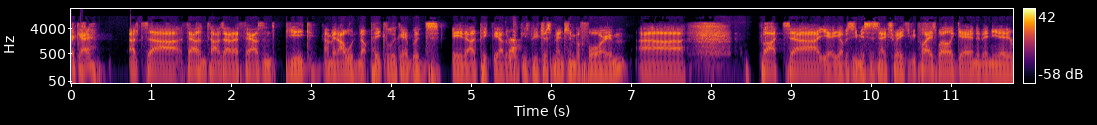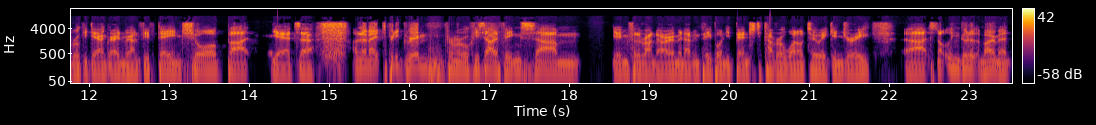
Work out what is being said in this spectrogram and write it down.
Okay. That's uh, a thousand times out of a thousand big. I mean, I would not pick Luke Edwards either. I'd pick the other rookies we've just mentioned before him. Uh, but uh, yeah, he obviously misses next week. If he plays well again and then you need a rookie downgrade in round 15, sure. But yeah, it's uh, I don't know, mate. It's pretty grim from a rookie side of things. Um, even for the run home and having people on your bench to cover a one or two week injury, uh, it's not looking good at the moment.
